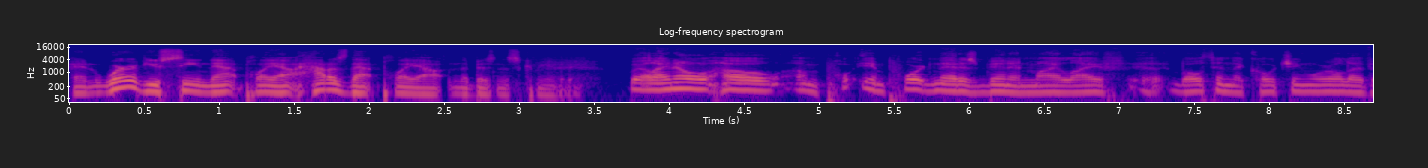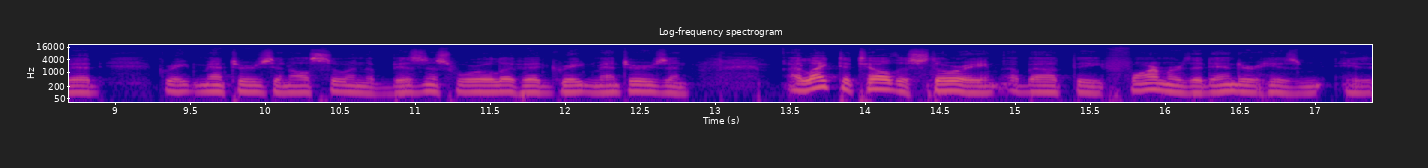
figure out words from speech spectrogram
and where have you seen that play out? How does that play out in the business community? Well, I know how important that has been in my life, uh, both in the coaching world. I've had great mentors, and also in the business world, I've had great mentors. And I like to tell the story about the farmer that entered his, his,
